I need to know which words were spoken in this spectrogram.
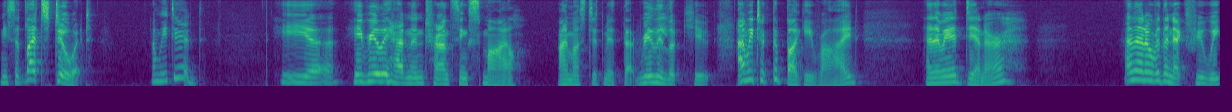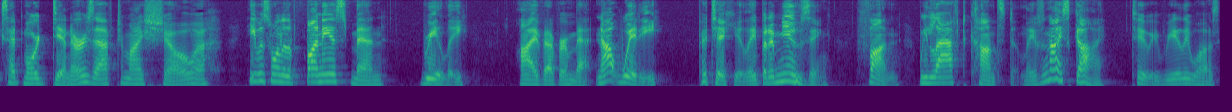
he said, Let's do it. And we did. He, uh, he really had an entrancing smile. I must admit that. Really looked cute. And we took the buggy ride. And then we had dinner. And then over the next few weeks, had more dinners after my show. Uh, he was one of the funniest men, really, I've ever met. Not witty, particularly, but amusing, fun. We laughed constantly. He was a nice guy, too. He really was.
